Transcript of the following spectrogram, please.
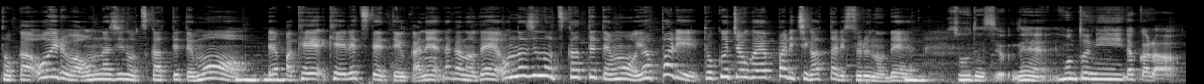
とか、オイルは同じの使ってても、うんうんやっぱ系系列店っていうかね、なので、同じの使ってても、やっぱり特徴がやっぱり違ったりするので、うんそうですよね。本当に、だから、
